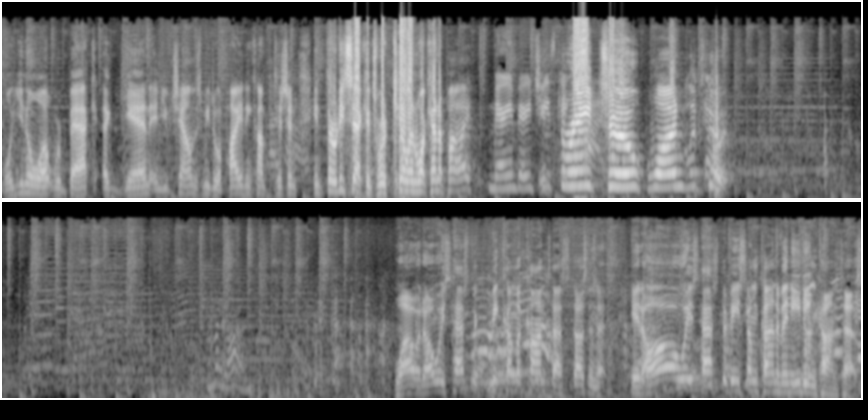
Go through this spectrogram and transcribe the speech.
Well, you know what? We're back again, and you've challenged me to a pie eating competition in 30 seconds. We're killing what kind of pie? Marionberry cheesecake. Three, pie. two, one, let's do it. Oh my god. Wow, it always has to become a contest, doesn't it? It always has to be some kind of an eating contest.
